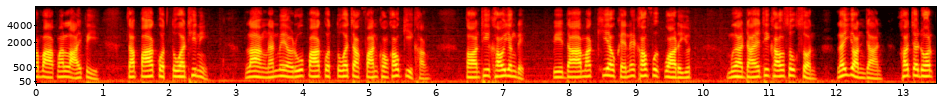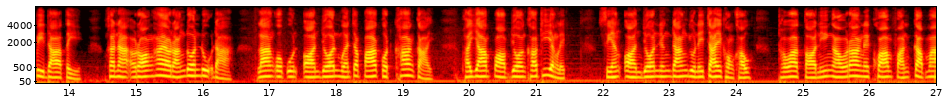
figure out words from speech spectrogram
ลำบากมาหลายปี จะปรากฏตัวที่นี่ร่างนั้นไม่รู้ปรากฏตัวจากฝันของเขากี่ครั้ง ตอนที่เขายังเด็กปีดามักเคี่ยวเข็นให้เขาฝึกวรยุทธ์เมื่อใดที่เขาสุกสนและหย่อนยาน เขาจะโดนปีดาตี ขณะร้องไห้หลังโดนดุด่าร่างอบอุ่นอ่อนโยนเหมือนจะปรากฏข้างกาย พยายามปลอบโยนเขาที่ยังเล็ก เสียงอ่อนโยนยังดังอยู่ในใจของเขาทว่าตอนนี้เงาร่างในความฝันกลับมา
